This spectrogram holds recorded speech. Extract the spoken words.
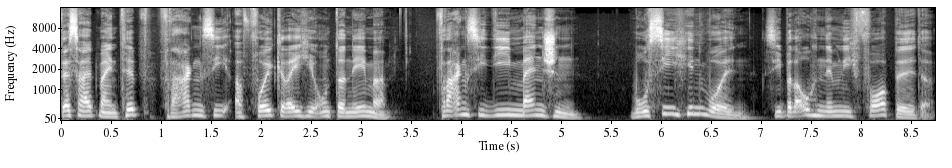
Deshalb mein Tipp, fragen Sie erfolgreiche Unternehmer. Fragen Sie die Menschen, wo Sie hinwollen. Sie brauchen nämlich Vorbilder.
